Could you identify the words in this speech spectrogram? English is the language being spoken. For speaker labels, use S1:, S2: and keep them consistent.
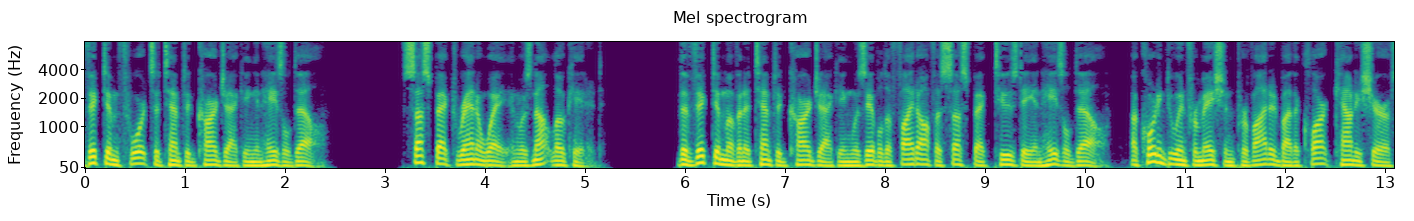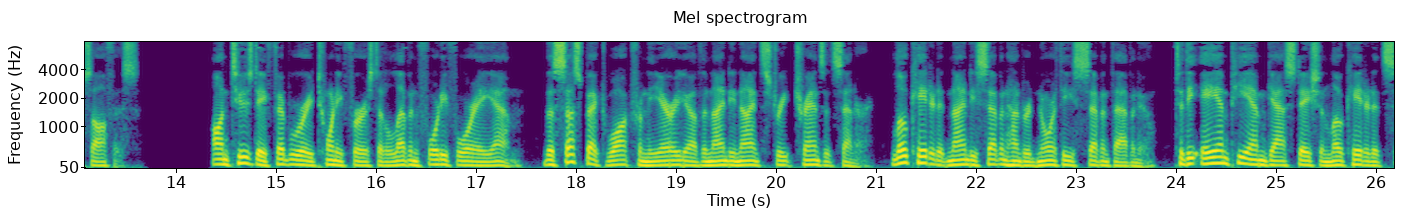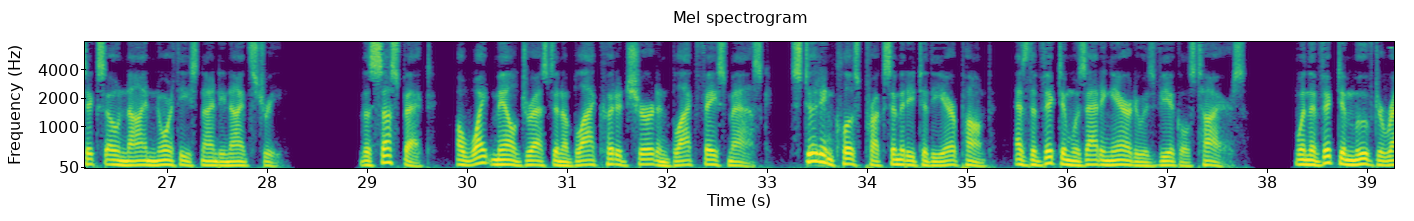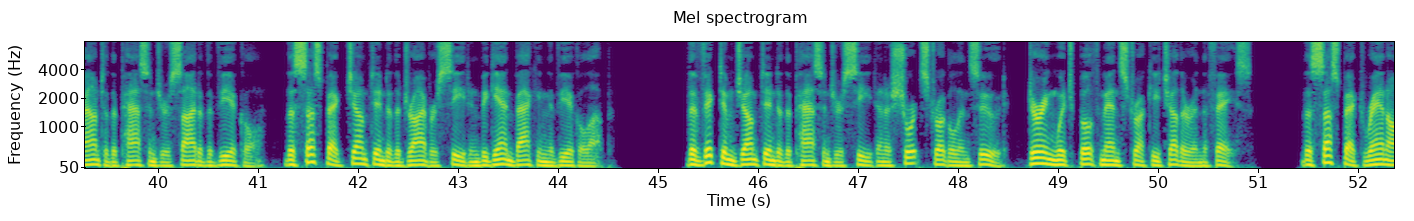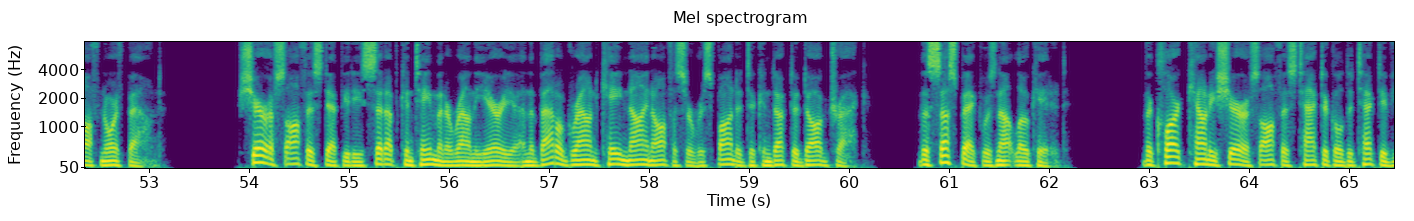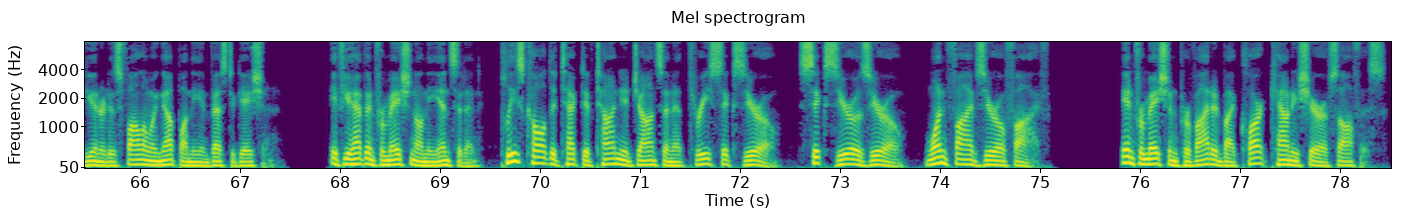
S1: Victim thwarts attempted carjacking in Hazel Dell. Suspect ran away and was not located. The victim of an attempted carjacking was able to fight off a suspect Tuesday in Hazel Dell, according to information provided by the Clark County Sheriff's Office. On Tuesday, February 21 at 11:44 a.m., the suspect walked from the area of the 99th Street Transit Center, located at 9700 Northeast 7th Avenue, to the AMPM gas station located at 609 Northeast 99th Street. The suspect, a white male dressed in a black hooded shirt and black face mask, stood in close proximity to the air pump, as the victim was adding air to his vehicle's tires. When the victim moved around to the passenger side of the vehicle, the suspect jumped into the driver's seat and began backing the vehicle up. The victim jumped into the passenger seat and a short struggle ensued, during which both men struck each other in the face. The suspect ran off northbound. Sheriff's Office deputies set up containment around the area and the Battle Ground K 9 officer responded to conduct a dog track. The suspect was not located. The Clark County Sheriff's Office Tactical Detective Unit is following up on the investigation. If you have information on the incident, please call Detective Tanya Johnson at 360 600 1505. Information provided by Clark County Sheriff's Office.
